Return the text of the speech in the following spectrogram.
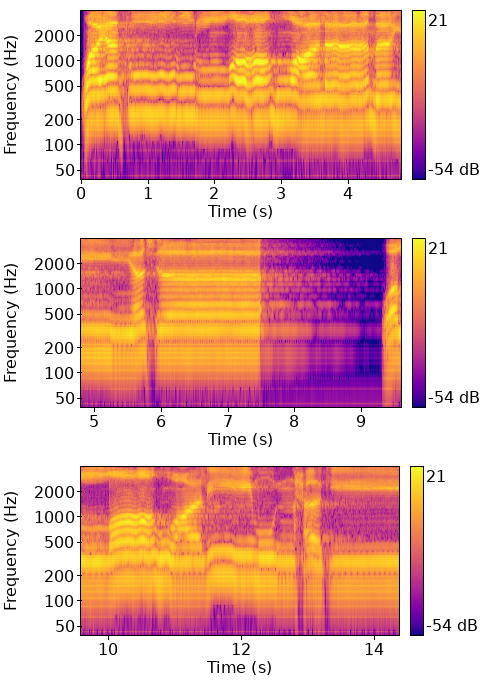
ويتوب الله على من يشاء والله عليم حكيم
